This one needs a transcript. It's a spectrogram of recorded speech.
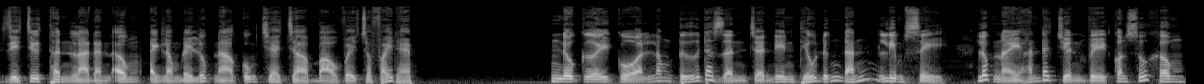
gì chứ thân là đàn ông, anh Long đây lúc nào cũng che chở bảo vệ cho phái đẹp. Nụ cười của Long Tứ đã dần trở nên thiếu đứng đắn, liêm sỉ. Lúc này hắn đã chuyển về con số không.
